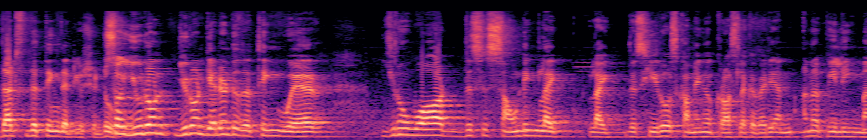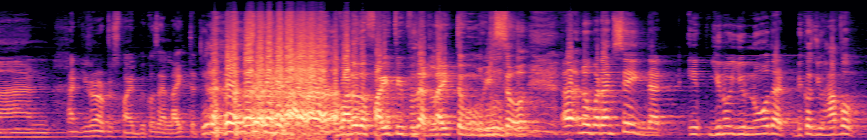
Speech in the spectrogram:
that's the thing that you should do. So you don't you don't get into the thing where you know what this is sounding like like this hero is coming across like a very un- unappealing man and you don't have to smile because I liked it. One of the five people that liked the movie. So uh, no, but I'm saying that if, you know you know that because you have a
